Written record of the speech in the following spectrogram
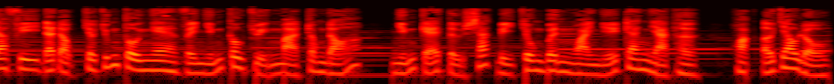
Daffy đã đọc cho chúng tôi nghe về những câu chuyện mà trong đó, những kẻ tự sát bị chôn bên ngoài nghĩa trang nhà thờ, hoặc ở giao lộ,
